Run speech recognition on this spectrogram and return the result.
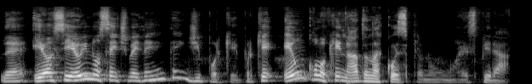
Né? E eu, assim, eu inocentemente nem entendi por quê. Porque eu não coloquei nada na coisa para não respirar.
